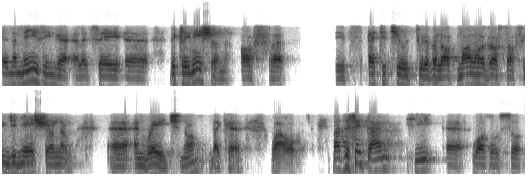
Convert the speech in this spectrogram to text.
an amazing, uh, let's say, uh, declination of uh, its attitude to develop monologues of indignation uh, and rage, no? Like, uh, wow. But at the same time, he uh, was also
